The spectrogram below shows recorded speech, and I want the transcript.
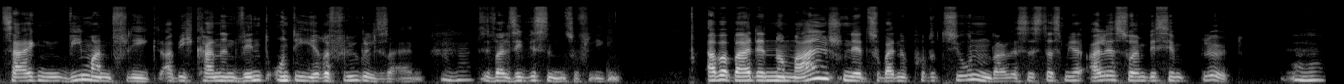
zeigen, wie man fliegt, aber ich kann ein Wind unter ihre Flügel sein, mhm. weil sie wissen zu fliegen. Aber bei den normalen Schnitts, so bei den Produktionen und alles, ist das mir alles so ein bisschen blöd. Mhm.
